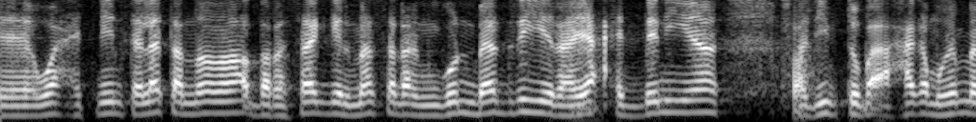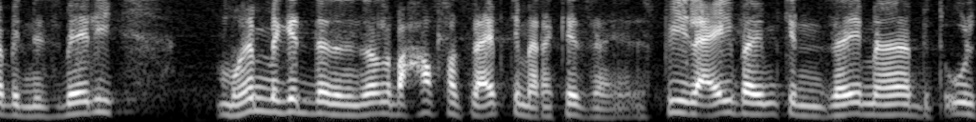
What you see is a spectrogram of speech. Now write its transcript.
آه واحد اتنين تلاتة إن أنا أقدر أسجل مثلا جون بدري يريح الدنيا. صح. فدي بتبقى حاجة مهمة بالنسبة لي. مهم جدا إن أنا بحفظ لعيبتي مراكزها. يعني في لعيبة يمكن زي ما بتقول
